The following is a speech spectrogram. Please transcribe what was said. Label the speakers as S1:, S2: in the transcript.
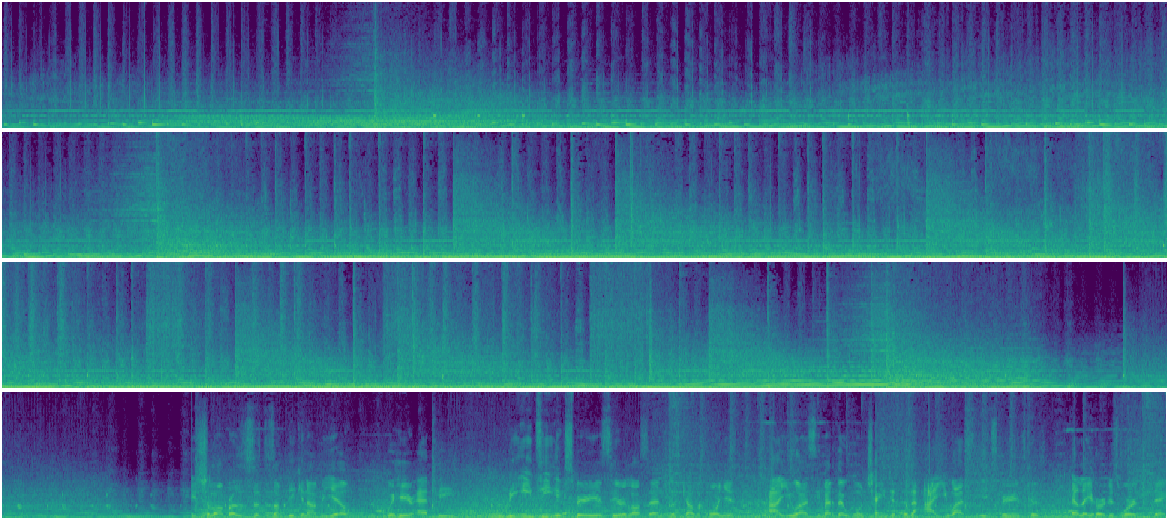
S1: Música Brothers and sisters. I'm Deacon Abiel. We're here at the BET experience here in Los Angeles, California. IUIC. Matter of fact, we're to change it to the IUIC experience because LA heard this word today.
